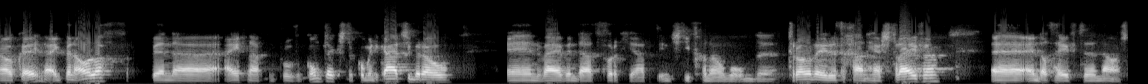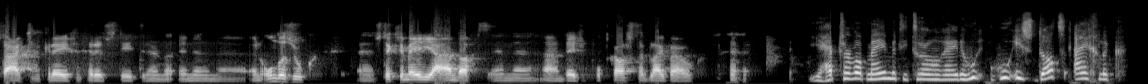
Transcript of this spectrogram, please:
Oké, nou, ik ben Olaf. Ik ben eigenaar van Proven Context, een communicatiebureau. En wij hebben inderdaad vorig jaar het initiatief genomen om de troonrede te gaan herschrijven. Uh, en dat heeft uh, nou, een staartje gekregen, geresulteerd in een, in een, uh, een onderzoek, een stukje media-aandacht en nou, deze podcast blijkbaar ook. Je hebt er wat mee met die troonrede. Hoe, hoe is dat eigenlijk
